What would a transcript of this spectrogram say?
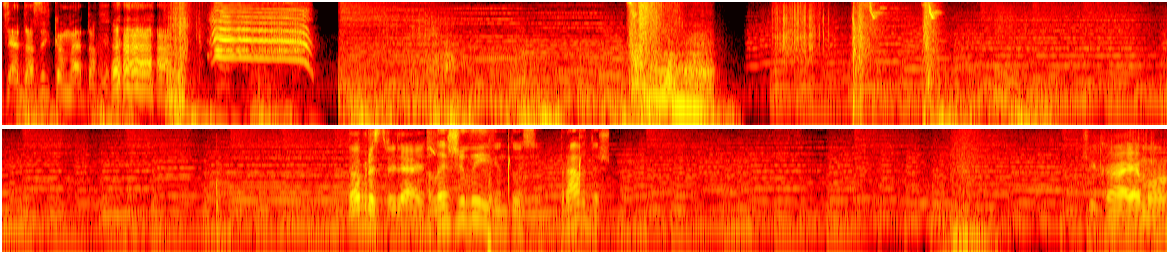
Це досить комедно. Добре стріляєш. Але живий він досі, правда ж? Чекаємо.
